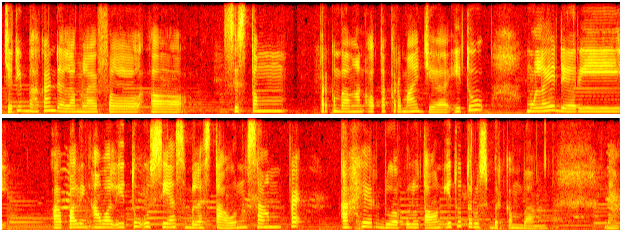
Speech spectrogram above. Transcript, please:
Jadi bahkan dalam level uh, sistem perkembangan otak remaja itu mulai dari uh, paling awal itu usia 11 tahun sampai akhir 20 tahun itu terus berkembang. Nah,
